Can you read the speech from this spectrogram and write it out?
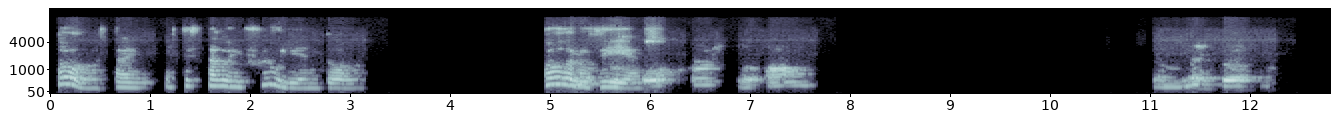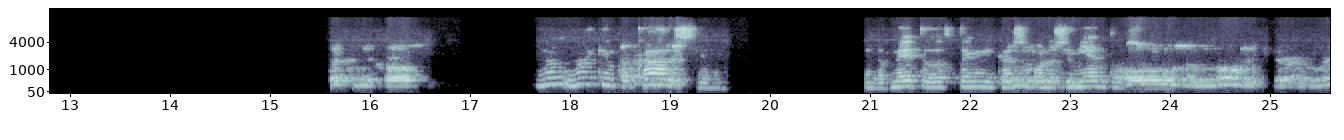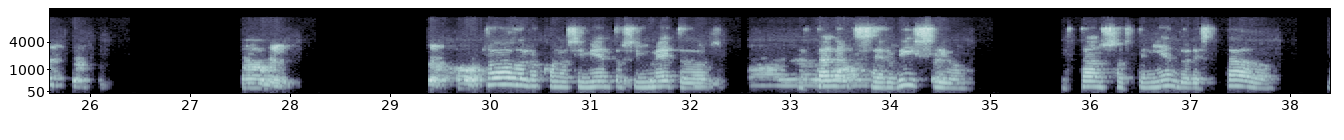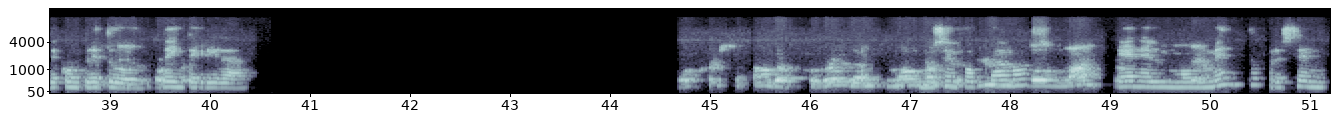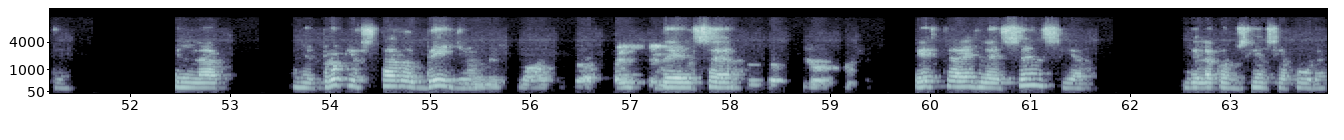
todo está en, este estado influye en todo todos los días. No, no hay que enfocarse en los métodos, técnicas o conocimientos. Todos los conocimientos y métodos están al servicio están sosteniendo el estado de completud, de integridad. Nos enfocamos en el momento presente, en, la, en el propio estado bello del ser. Esta es la esencia de la conciencia pura.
